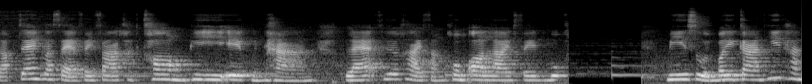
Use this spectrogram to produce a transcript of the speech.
รับแจ้งกระแสไฟฟ้าขัดข้อง PEA ขุนหาร และเครือข่ายสังคมออนไลน์ Facebook มีศูนย์บริการที่ทัน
